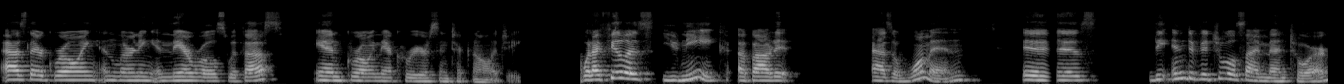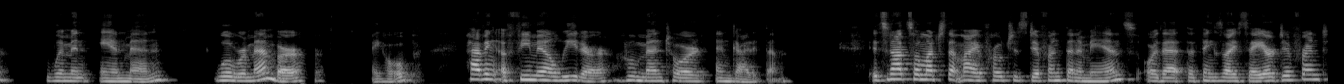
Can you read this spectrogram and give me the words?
as they're growing and learning in their roles with us and growing their careers in technology. What I feel is unique about it as a woman is the individuals I mentor, women and men, will remember I hope, having a female leader who mentored and guided them. It's not so much that my approach is different than a man's or that the things I say are different,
